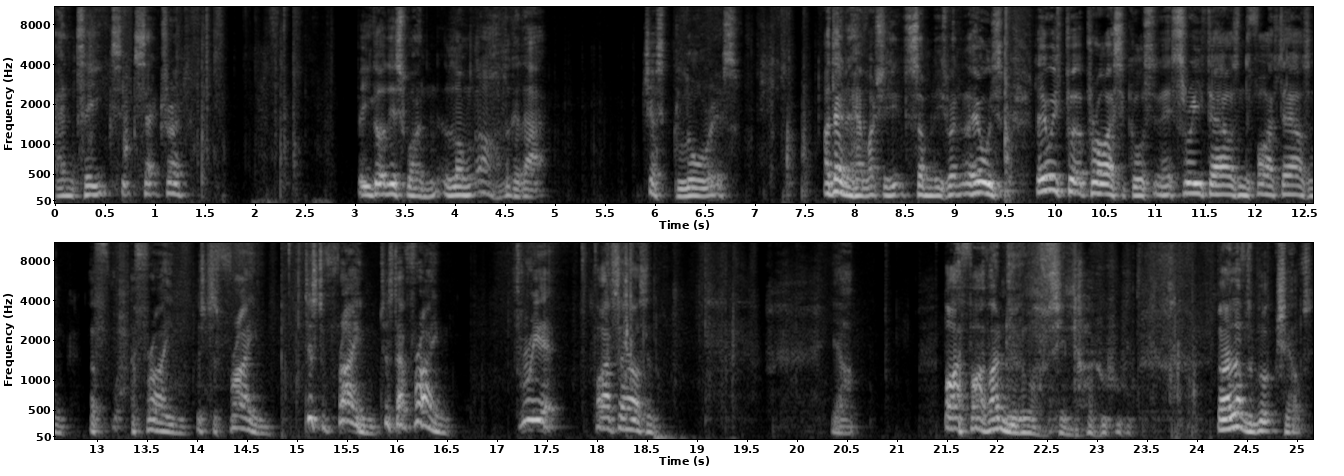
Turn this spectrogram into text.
antiques, etc. But you got this one along. Oh, look at that! Just glorious. I don't know how much some of these went. They always they always put a price, of course, in it three thousand to five thousand a, a frame. Just a frame, just a frame, just that frame. Three at five thousand. Yeah, buy five hundred of them, obviously no. But I love the bookshelves.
